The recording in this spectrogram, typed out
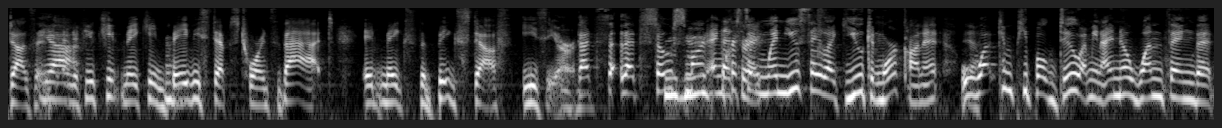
doesn't. Yeah. And if you keep making mm-hmm. baby steps towards that, it makes the big stuff easier. That's that's so mm-hmm. smart. And that's Kristen, right. when you say like you can work on it, yeah. what can people do? I mean, I know one thing that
